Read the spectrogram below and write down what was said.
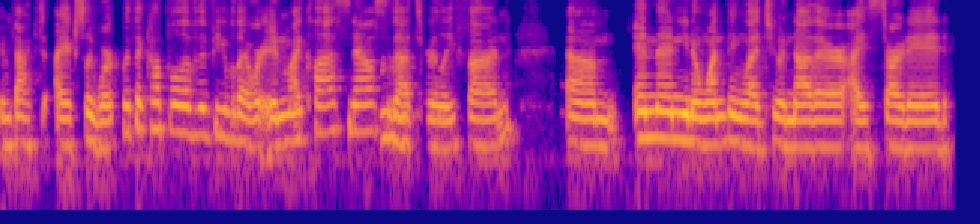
in fact i actually work with a couple of the people that were in my class now so mm-hmm. that's really fun. Um, and then you know one thing led to another. I started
